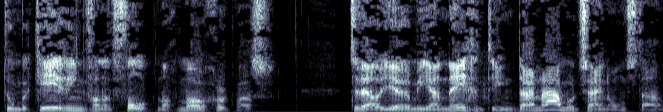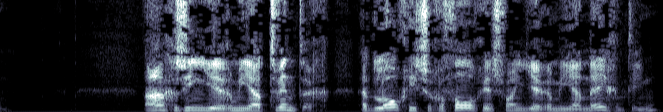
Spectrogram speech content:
toen bekering van het volk nog mogelijk was, terwijl Jeremia 19 daarna moet zijn ontstaan. Aangezien Jeremia 20 het logische gevolg is van Jeremia 19,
